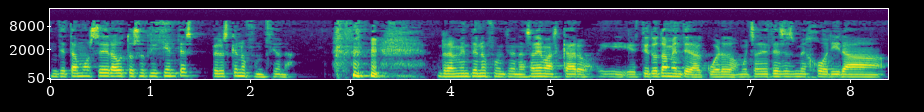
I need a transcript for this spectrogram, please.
intentamos ser autosuficientes, pero es que no funciona. Realmente no funciona, sale más caro y estoy totalmente de acuerdo. Muchas veces es mejor ir a,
